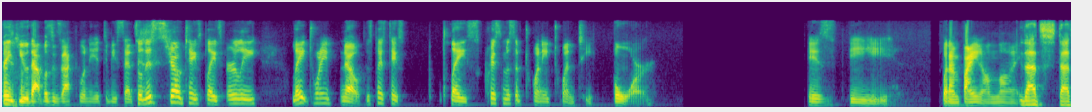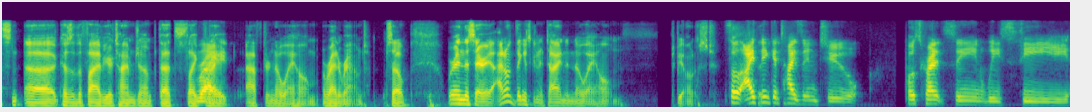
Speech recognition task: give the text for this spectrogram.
Thank you. That was exactly what needed to be said. So this show takes place early, late twenty. No, this place takes place Christmas of twenty twenty four. Is the what I'm finding online? That's that's uh because of the five year time jump. That's like Right. right. after No Way Home, right around. So we're in this area. I don't think it's going to tie into No Way Home, to be honest. So I think it ties into post credit scene. We see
